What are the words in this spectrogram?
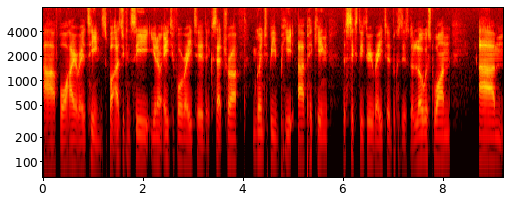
uh, for higher rated teams. But as you can see, you know, 84 rated, etc. I'm going to be p- uh, picking the 63 rated because it's the lowest one. Um,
